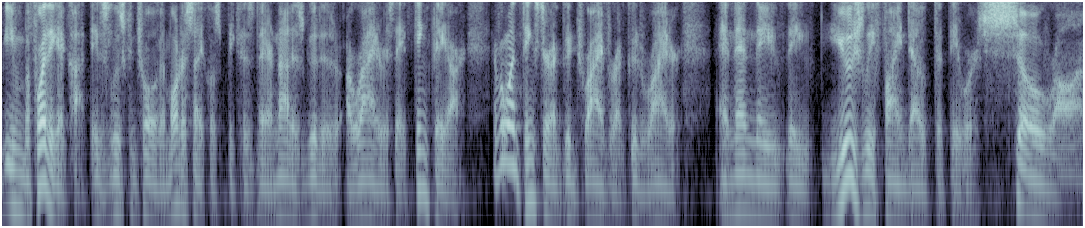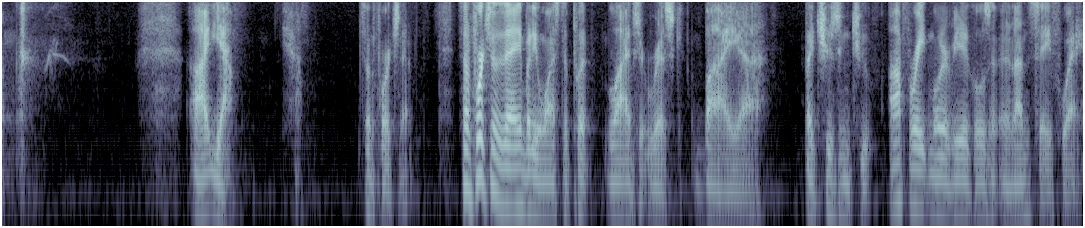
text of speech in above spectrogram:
even before they get caught, they just lose control of their motorcycles because they're not as good a rider as they think they are. Everyone thinks they're a good driver, a good rider, and then they they usually find out that they were so wrong. uh, yeah, yeah, it's unfortunate. It's unfortunate that anybody wants to put lives at risk by uh, by choosing to operate motor vehicles in an unsafe way.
